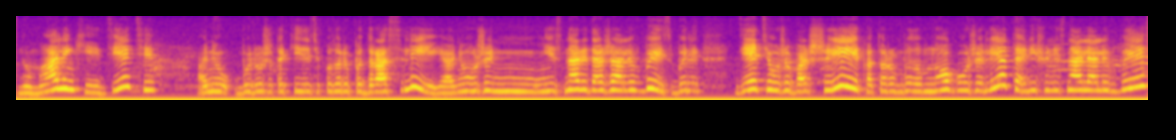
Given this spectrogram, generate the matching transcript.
Но маленькие дети – они были уже такие дети, которые подросли, и они уже не знали даже алифбейс. Были дети уже большие, которым было много уже лет, и они еще не знали алифбейс,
